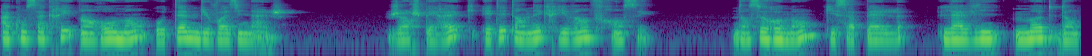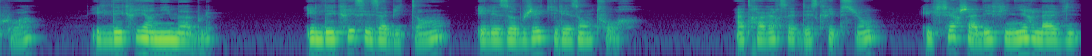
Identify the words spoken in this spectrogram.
a consacré un roman au thème du voisinage. Georges Perec était un écrivain français. Dans ce roman, qui s'appelle La vie mode d'emploi, il décrit un immeuble. Il décrit ses habitants et les objets qui les entourent. À travers cette description, il cherche à définir la vie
